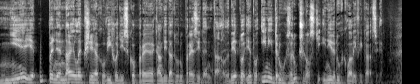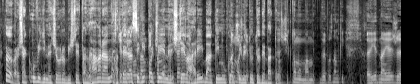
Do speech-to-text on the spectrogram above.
nie je úplne najlepšie ako východisko pre kandidatúru prezidenta. Lebo je to, je to iný druh zručnosti, iný druh kvalifikácie. No dobre, však uvidíme, čo urobí Štefan Hamran a teraz si vypočujeme tomu, Števa Hryba a tým ukončíme ešte, túto debatu. Ešte k tomu mám dve poznámky. E, jedna je, že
